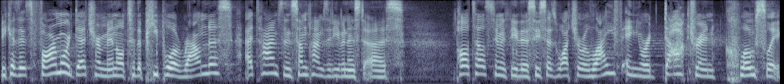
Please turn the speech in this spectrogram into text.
because it's far more detrimental to the people around us at times than sometimes it even is to us. Paul tells Timothy this. He says, Watch your life and your doctrine closely,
